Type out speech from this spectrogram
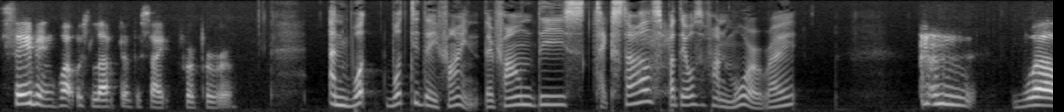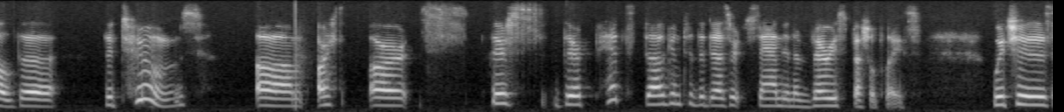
saving what was left of the site for Peru. And what what did they find? They found these textiles, but they also found more, right? well, the the tombs um, are are there's they're pits dug into the desert sand in a very special place, which is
